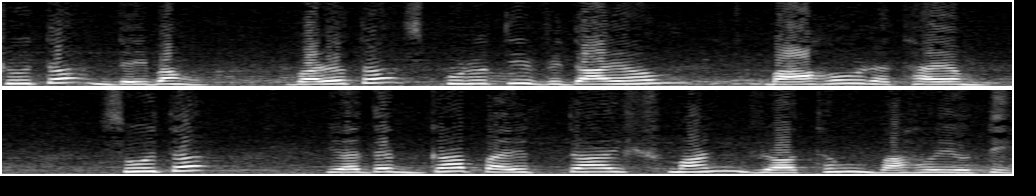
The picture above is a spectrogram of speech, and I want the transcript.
সুত দৈবং। ভরত স্ফুরতি হৃদয়ম বাহো রথয়ম। সুত যজ্ঞাপয়ুক্তায়ুষ্মান রথং বাহয়তি।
